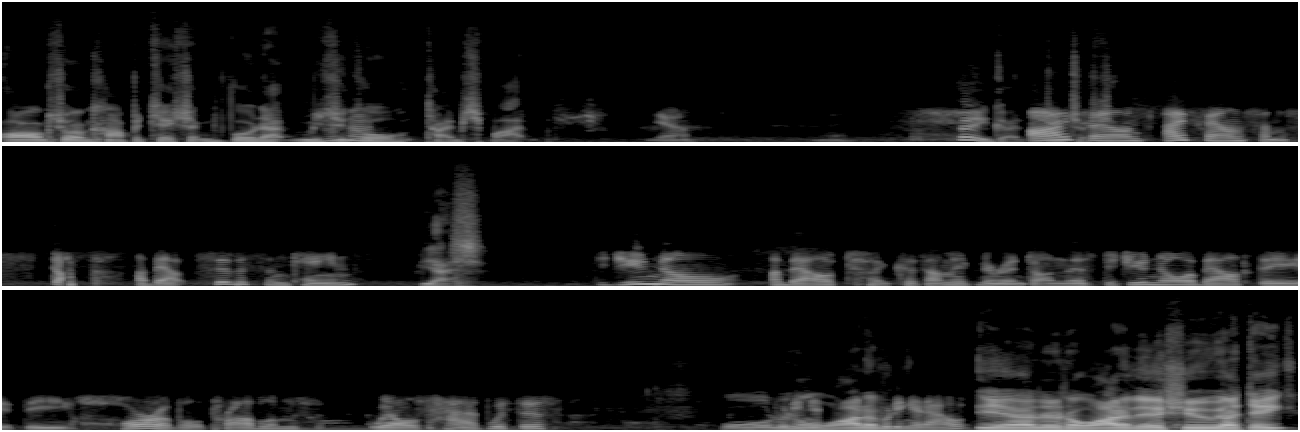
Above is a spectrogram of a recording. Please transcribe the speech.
all sort of in competition for that Mm-hmm. musical time spot. Yeah. Very good. I Patricia. found I found some stuff about Citizen Kane. Yes. Did you know about because I'm ignorant on this. Did you know about the the horrible problems Welles had with this Well, there's putting a it lot of putting it out? yeah. There's a lot of issue. I think.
